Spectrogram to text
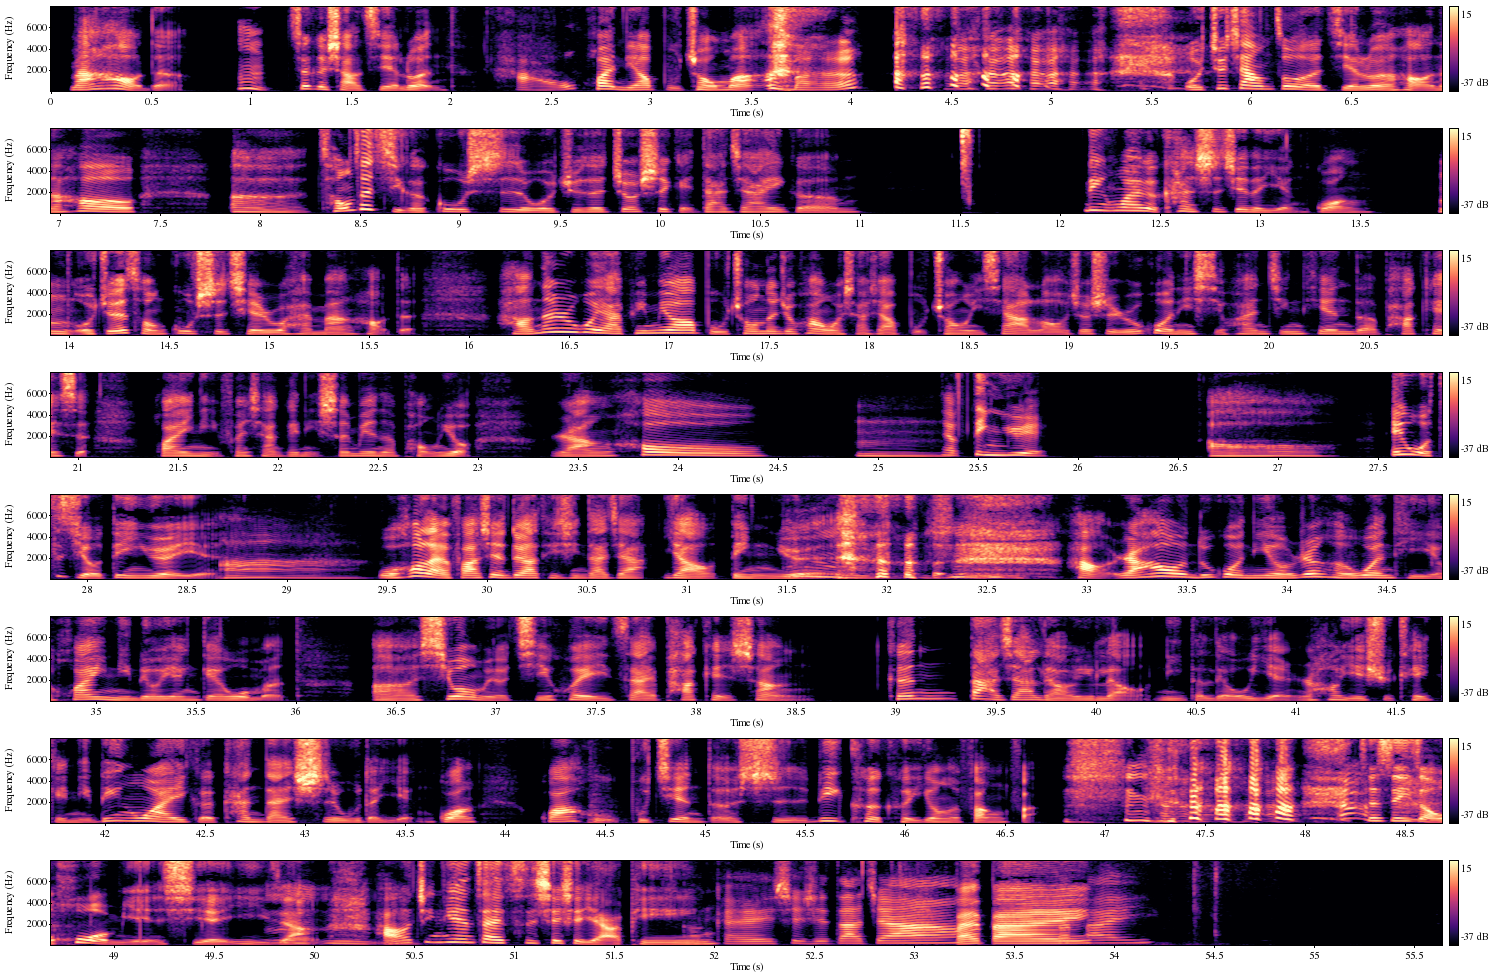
蛮好的。嗯，这个小结论好，换你要补充吗？我就这样做了结论哈。然后呃，从这几个故事，我觉得就是给大家一个另外一个看世界的眼光。嗯，我觉得从故事切入还蛮好的。好，那如果亚萍没有要补充，那就换我小小补充一下喽。就是如果你喜欢今天的 podcast，欢迎你分享给你身边的朋友。然后，嗯，要订阅哦。诶，我自己有订阅耶啊！我后来发现都要提醒大家要订阅。嗯、好，然后如果你有任何问题，也欢迎你留言给我们。呃，希望我们有机会在 podcast 上。跟大家聊一聊你的留言，然后也许可以给你另外一个看待事物的眼光。刮胡不见得是立刻可以用的方法，这是一种豁免协议。这样，嗯嗯嗯、好，今天再次谢谢亚萍。OK，谢谢大家，拜拜。拜拜。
